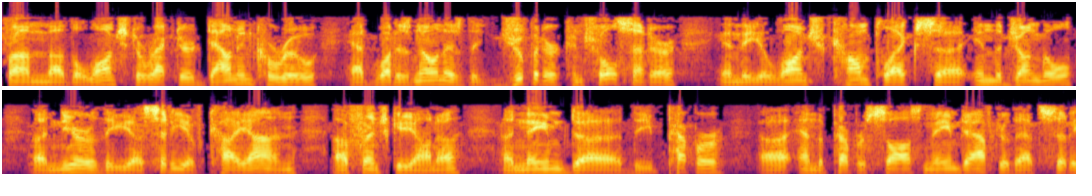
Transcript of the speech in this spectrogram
from the launch director down in Kourou at what is known as the Jupiter Control Center in the launch complex in the jungle near the city of Cayenne, French Guiana, named the pepper uh, and the pepper sauce named after that city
